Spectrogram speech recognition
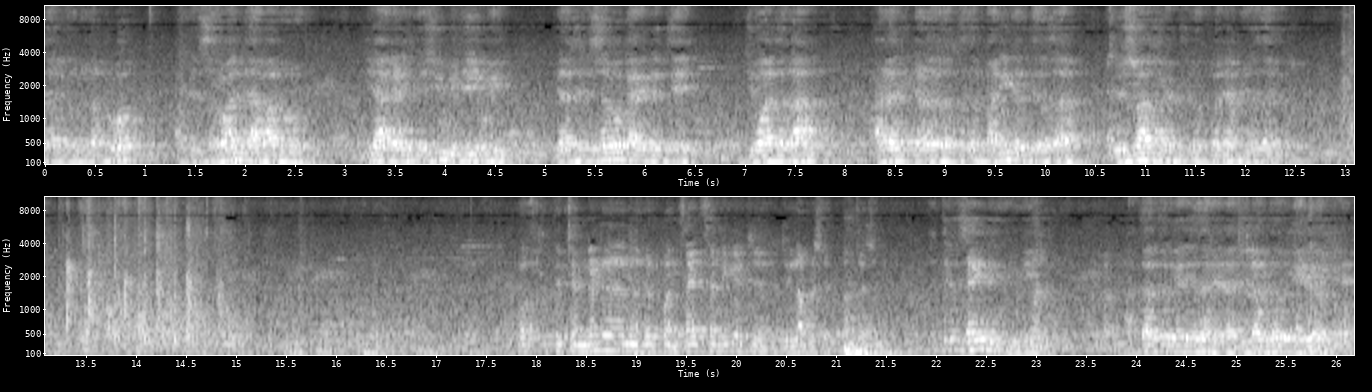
त्याबद्दल मनपूर्वक आपले सर्वांचे आभार म्हणून ही आघाडी कशी विजयी होईल यासाठी सर्व कार्यकर्ते जीवाचं दान हाडाची काढ रक्ताचं पाणी करतील असा विश्वास व्यक्त करतो आणि आपल्याला जाईल ते चंदगड नगर पंचायतसाठी काय जिल्हा परिषद पंचायत त्यांनी सांगितलं आता तर काही झालेलं आहे जिल्ह्यामध्ये काही राहिले आहे.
